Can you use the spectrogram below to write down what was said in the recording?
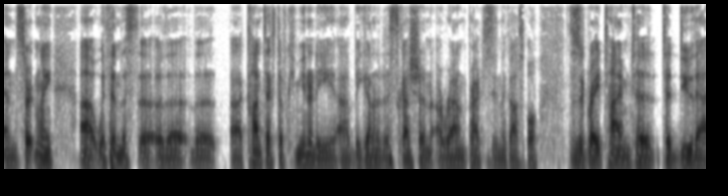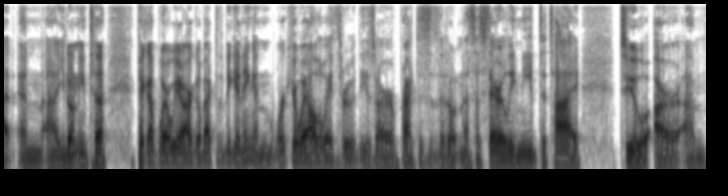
and certainly uh, within this uh, the the uh, context of community, uh, begun a discussion around practicing the gospel. This is a great time to to do that, and uh, you don't need to pick up where we are. Go back to the beginning and work your way all the way through. These are practices that don't necessarily need to tie to our um,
